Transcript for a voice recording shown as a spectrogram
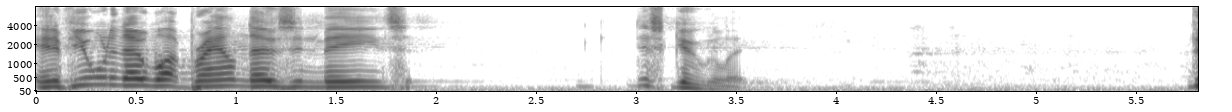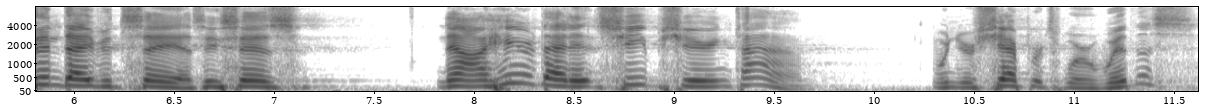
And if you want to know what brown nosing means, just Google it. Then David says, he says, now I hear that it's sheep shearing time. When your shepherds were with us,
